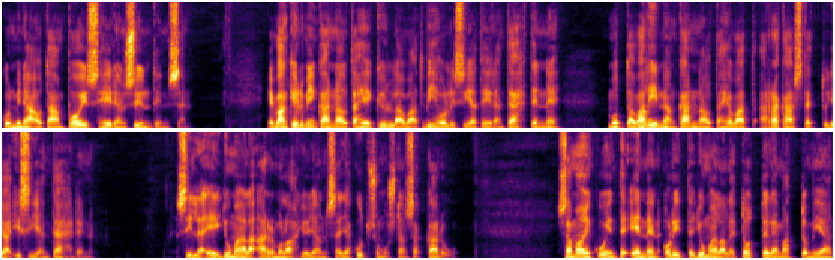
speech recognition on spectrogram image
kun minä otan pois heidän syntinsä. Evankeliumin kannalta he kyllä ovat vihollisia teidän tähtenne, mutta valinnan kannalta he ovat rakastettuja isien tähden. Sillä ei Jumala armolahjojansa ja kutsumustansa kadu. Samoin kuin te ennen olitte Jumalalle tottelemattomia,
